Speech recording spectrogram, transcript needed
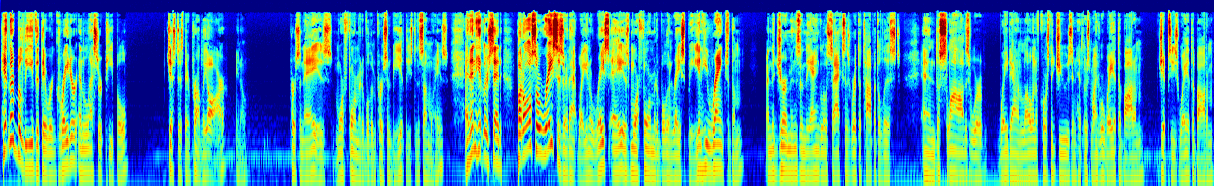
Hitler believed that there were greater and lesser people just as there probably are, you know. Person A is more formidable than person B, at least in some ways. And then Hitler said, but also races are that way. You know, race A is more formidable than race B, and he ranked them. And the Germans and the Anglo Saxons were at the top of the list, and the Slavs were way down low, and of course the Jews in Hitler's mind were way at the bottom, gypsies way at the bottom.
